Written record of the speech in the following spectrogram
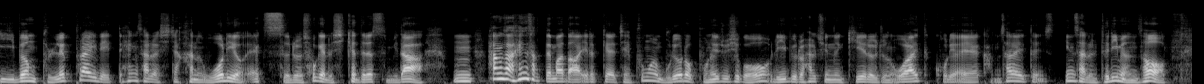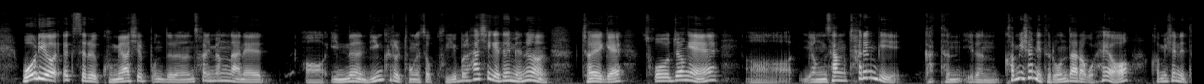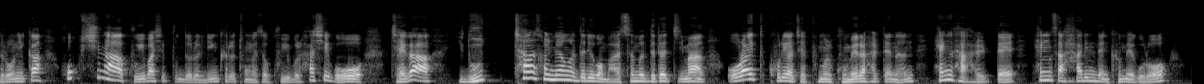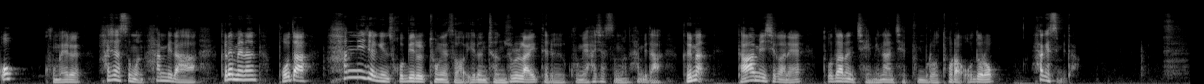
이번 블랙 프라이데이 때 행사를 시작하는 워리어 X를 소개를 시켜드렸습니다. 음, 항상 행사 때마다 이렇게 제품을 무료로 보내주시고 리뷰를 할 수 있는 기회를 준 오라이트 코리아에 감사의 인사를 드리면서 워리어 X를 구매하실 분들은 설명란에 어, 있는 링크를 통해서 구입을 하시게 되면은 저에게 소정의 어, 영상 촬영비 같은 이런 커미션이 들어온다라고 해요. 커미션이 들어오니까 혹시나 구입하실 분들은 링크를 통해서 구입을 하시고 제가 누 차 설명을 드리고 말씀을 드렸지만 오라이트 코리아 제품을 구매를 할 때는 행사할 때 행사 할인된 금액으로 꼭 구매를 하셨으면 합니다. 그러면은 보다 합리적인 소비를 통해서 이런 전술 라이트를 구매하셨으면 합니다. 그러면 다음 이 시간에 또 다른 재미난 제품으로 돌아오도록 하겠습니다.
